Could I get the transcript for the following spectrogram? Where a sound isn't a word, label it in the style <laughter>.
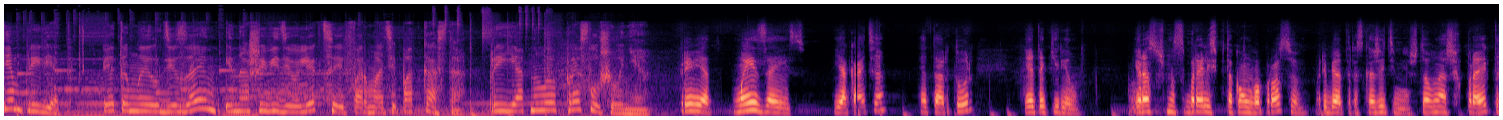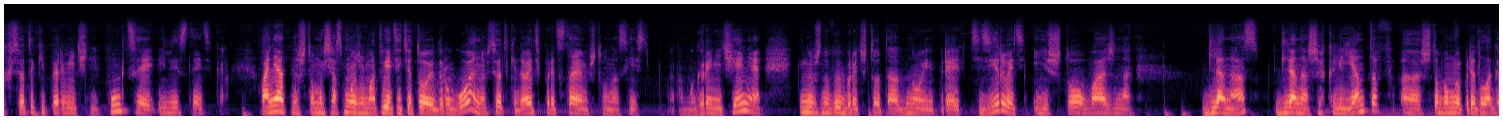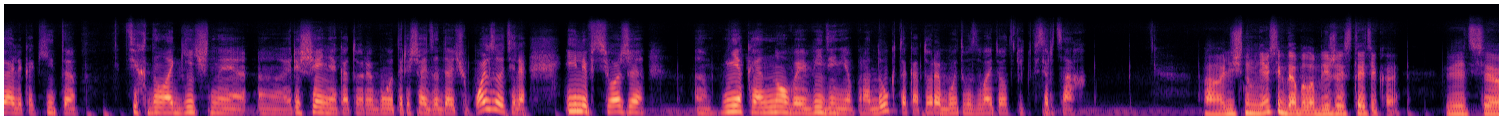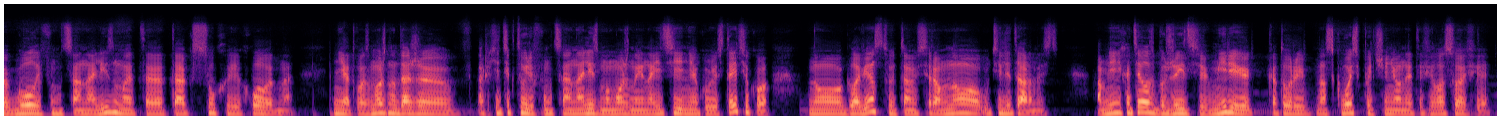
Всем привет! Это Mail Design и наши видеолекции в формате подкаста. Приятного прослушивания! Привет, мы из АИС. Я Катя, это Артур и это Кирилл. И раз уж мы собрались по такому вопросу, ребята, расскажите мне, что в наших проектах все-таки первичнее, функция или эстетика? Понятно, что мы сейчас можем ответить и то, и другое, но все-таки давайте представим, что у нас есть там, ограничения, и нужно выбрать что-то одно и приоритизировать, и что важно для нас, для наших клиентов, э, чтобы мы предлагали какие-то технологичные э, решения, которые будут решать задачу пользователя, или все же э, некое новое видение продукта, которое будет вызывать отклик в сердцах. А, лично мне всегда была ближе эстетика. Ведь голый функционализм — это так сухо и холодно. Нет, возможно, даже в архитектуре функционализма можно и найти некую эстетику, но главенствует там все равно утилитарность. А мне не хотелось бы жить в мире, который насквозь подчинен этой философии.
